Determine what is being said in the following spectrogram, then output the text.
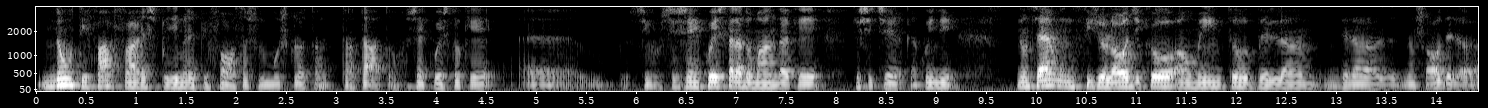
non ti fa far esprimere più forza sul muscolo tra- trattato, se è questo che eh, si, se è questa la domanda che, che, si cerca. Quindi non c'è un fisiologico aumento della, della, so, della,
